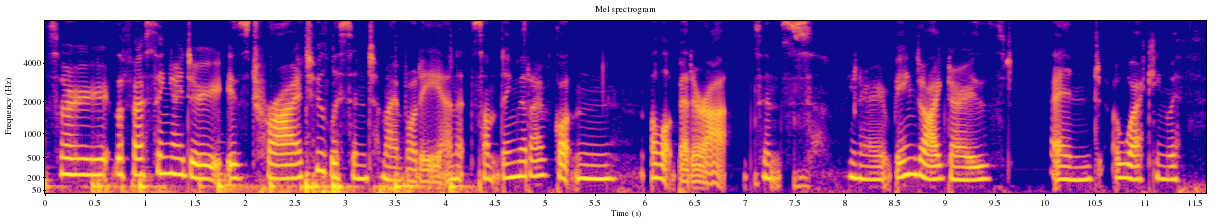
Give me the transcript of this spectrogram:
So, the first thing I do is try to listen to my body, and it's something that I've gotten a lot better at since, you know, being diagnosed and working with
